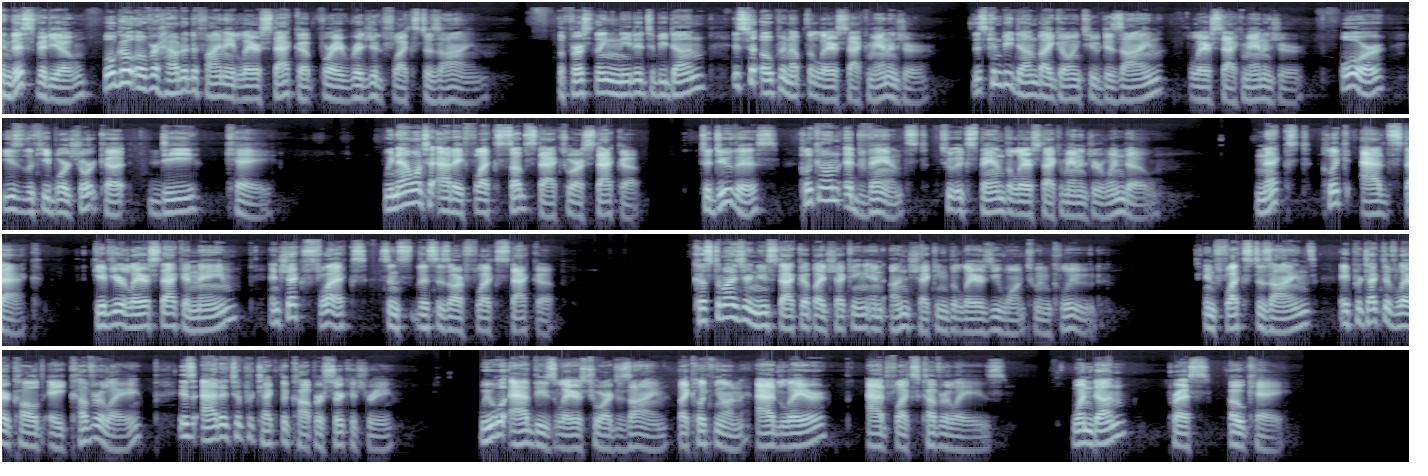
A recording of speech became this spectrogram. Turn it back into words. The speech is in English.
In this video, we'll go over how to define a layer stackup for a rigid flex design. The first thing needed to be done is to open up the Layer Stack Manager. This can be done by going to Design, Layer Stack Manager, or use the keyboard shortcut DK. We now want to add a flex substack to our stackup. To do this, click on Advanced to expand the Layer Stack Manager window. Next, click Add Stack. Give your layer stack a name, and check Flex since this is our Flex stackup. Customize your new stackup by checking and unchecking the layers you want to include. In Flex Designs, a protective layer called a coverlay is added to protect the copper circuitry. We will add these layers to our design by clicking on Add Layer, Add Flex Coverlays. When done, press OK.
